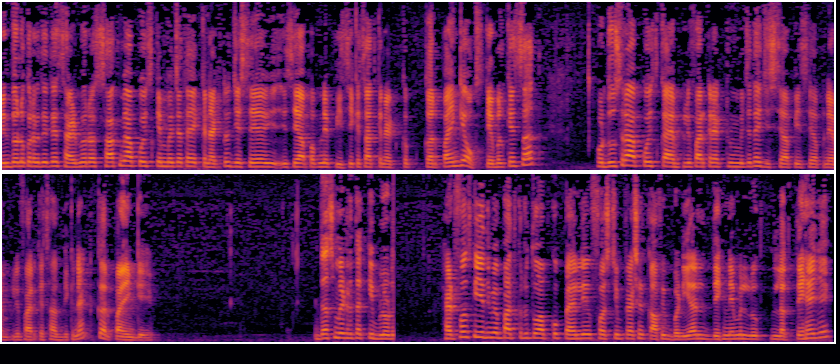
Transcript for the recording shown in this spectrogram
इन दोनों को रख देते हैं साइड में, और साथ में आपको इसके मिल जाता है एक कनेक्टर, जिससे इसे आप अपने पीसी के साथ कनेक्ट कर पाएँगे ऑक्स केबल के साथ। और दूसरा, आपको इसका एम्पलीफायर कनेक्टर मिल जाता है, जिससे आप इसे अपने एम्पलीफायर के साथ भी कनेक्ट कर पाएँगे। दस मीटर तक की ब्लूटूथ हेडफोन्स की यदि मैं बात करूँ तो आपको पहले फ़र्स्ट इंप्रेशन काफ़ी बढ़िया दिखने में लगते हैं ये।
